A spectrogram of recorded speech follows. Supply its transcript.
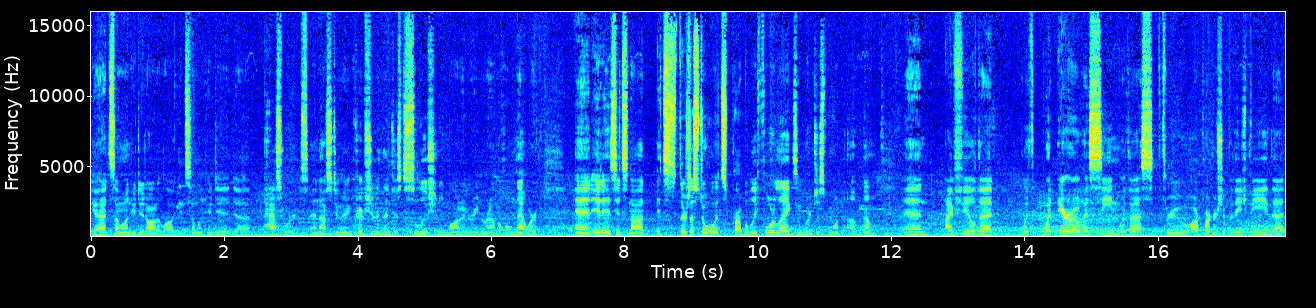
you had someone who did audit logging, someone who did uh, passwords, and us doing encryption, and then just solution and monitoring around the whole network. And it is, it's not, it's there's a stool. It's probably four legs, and we're just one of them. And I feel that with what Arrow has seen with us through our partnership with HPE, that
